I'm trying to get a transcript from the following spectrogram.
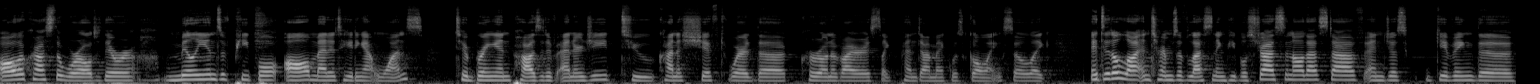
all across the world, there were millions of people all meditating at once to bring in positive energy to kind of shift where the coronavirus like pandemic was going. So like it did a lot in terms of lessening people's stress and all that stuff and just giving the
